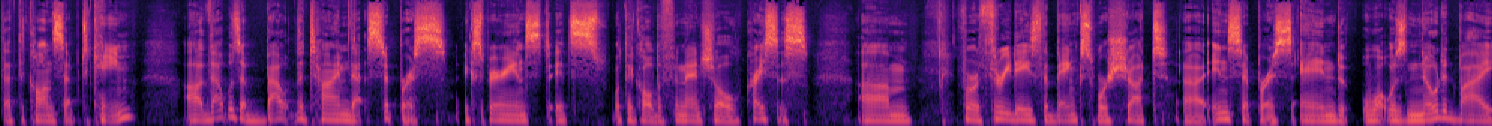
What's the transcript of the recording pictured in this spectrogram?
that the concept came. Uh, that was about the time that Cyprus experienced its what they called a financial crisis. Um, for three days, the banks were shut uh, in Cyprus. And what was noted by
